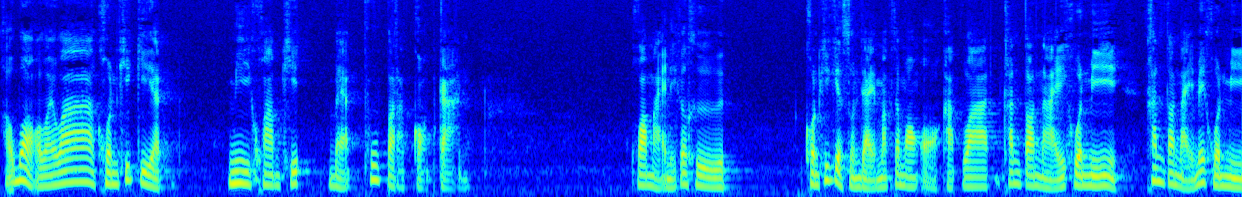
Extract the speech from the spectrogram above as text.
เขาบอกเอาไว้ว่าคนขี้เกียจ มีความคิดแบบผู้ประกอบการ ความหมายนี้ก็คือ คนขี้เกียจส่วนใหญ่มักจะมองออกครับว่าขั้นตอนไหนควรมีขั้นตอนไหนไม่ควรมี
